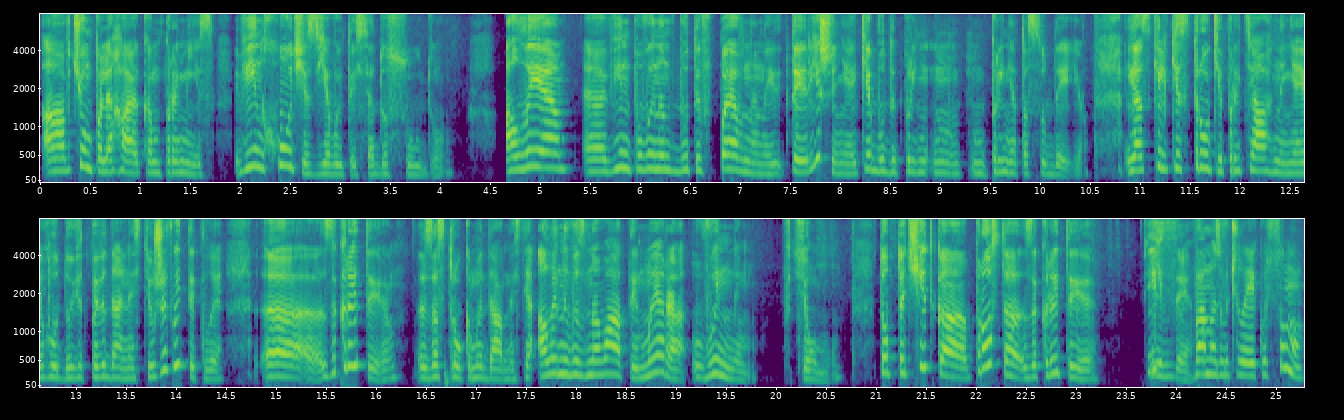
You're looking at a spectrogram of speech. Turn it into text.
А в чому полягає компроміс? Він хоче з'явитися до суду. Але він повинен бути впевнений те рішення, яке буде прийнято суддею. І оскільки строки притягнення його до відповідальності вже витекли, закрити за строками давності, але не визнавати мера винним в цьому. Тобто чітко просто закрити і, І все. вам озвучили якусь суму?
